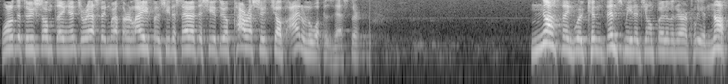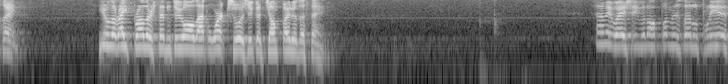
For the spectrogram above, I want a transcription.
wanted to do something interesting with her life, and she decided that she'd do a parachute jump. I don't know what possessed her. Nothing would convince me to jump out of an airplane. Nothing. You know, the Wright brothers didn't do all that work so as you could jump out of the thing. Anyway, she went up on this little plane.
